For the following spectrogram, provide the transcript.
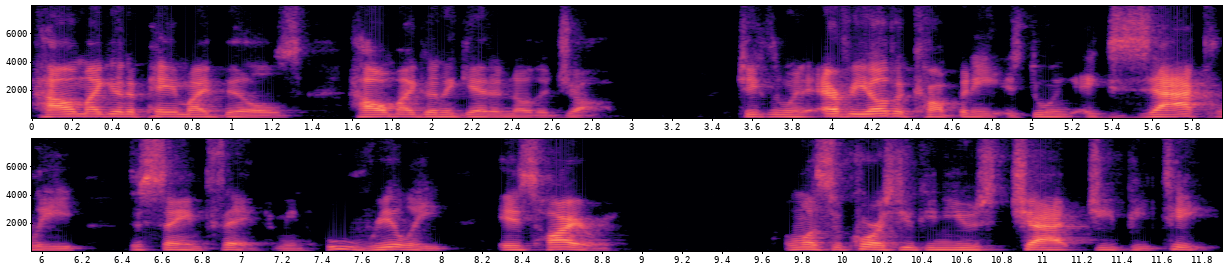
how am I going to pay my bills? How am I going to get another job? Particularly when every other company is doing exactly the same thing. I mean, who really is hiring? Unless, of course, you can use Chat GPT.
